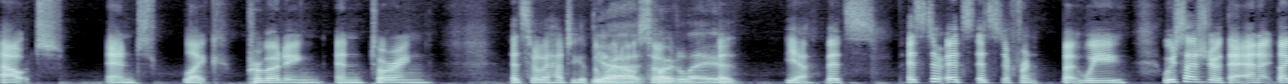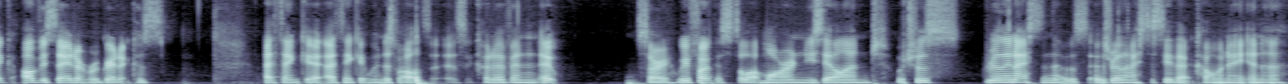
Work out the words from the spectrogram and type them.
out and like promoting and touring. It's really hard to get the word out. So totally. it- yeah, it's it's it's it's different, but we we decided to do it that, and I, like obviously I don't regret it because I think it, I think it went as well as, as it could have, and it. Sorry, we focused a lot more on New Zealand, which was really nice, and that was it was really nice to see that culminate in a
